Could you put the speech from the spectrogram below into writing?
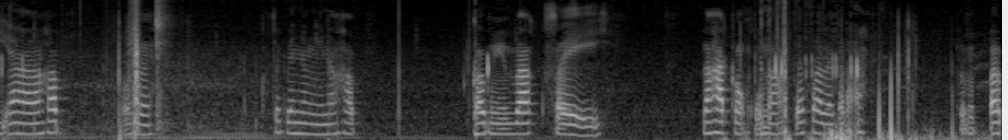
E R นะครับ โอเค ก็จะเป็นอย่างนี้นะครับ ก็มีบักใส่รหัสของคุณนะจะใส่อะไรก็ได้ประประ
